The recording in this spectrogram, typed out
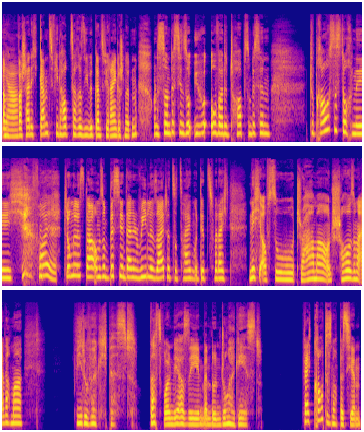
am, Ja. wahrscheinlich ganz viel. Hauptsache, sie wird ganz viel reingeschnitten. Und es ist so ein bisschen so über- over the top, so ein bisschen, du brauchst es doch nicht. Voll. Dschungel ist da, um so ein bisschen deine reale Seite zu zeigen und jetzt vielleicht nicht auf so Drama und Show, sondern einfach mal, wie du wirklich bist. Das wollen wir ja sehen, wenn du in den Dschungel gehst. Vielleicht braucht es noch ein bisschen.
